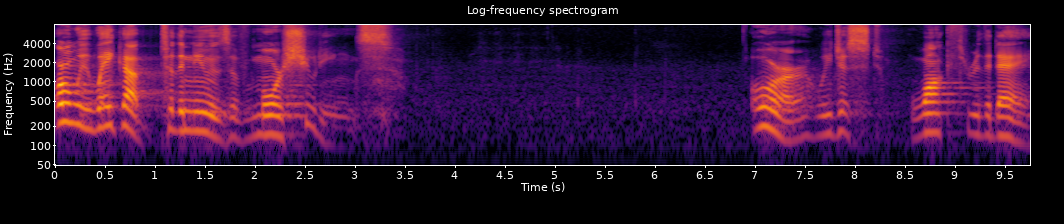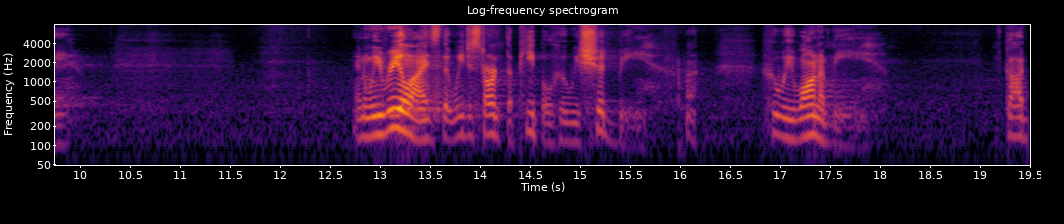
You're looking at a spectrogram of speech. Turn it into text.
or we wake up to the news of more shootings, or we just walk through the day and we realize that we just aren't the people who we should be, who we want to be. God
